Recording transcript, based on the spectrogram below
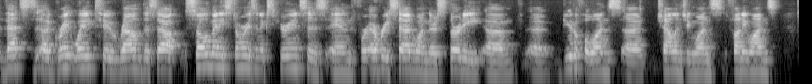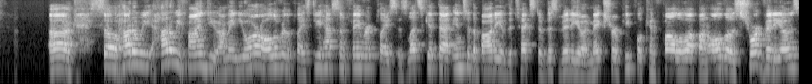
that's a great way to round this out. So many stories and experiences, and for every sad one, there's 30 um, uh, beautiful ones, uh, challenging ones, funny ones. Uh, so how do we how do we find you? I mean, you are all over the place. Do you have some favorite places? Let's get that into the body of the text of this video and make sure people can follow up on all those short videos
